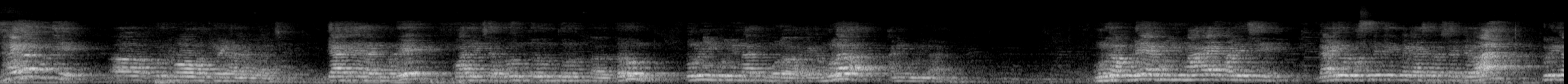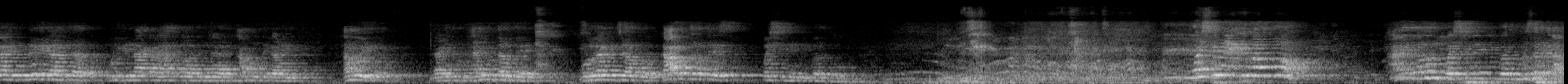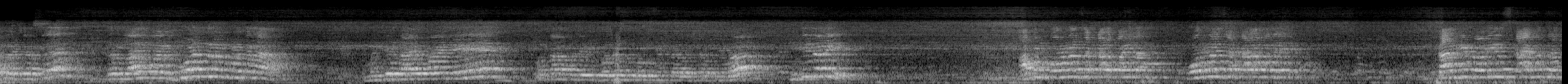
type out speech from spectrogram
जाहिरात होती अं, फुटबॉल खेळणाऱ्या मुलांची त्या जाहिरातीमध्ये कॉलेजच्या दोन तरुण तरुण अं, तरुण तरुणी मुलींना मुलं- एका मुलाला आणि मुलींना आणलं. मुलगा पुढे आहे मुलगी माग आहे कॉलेजची गाडीवर बसले ते एकमेकाच्या लक्षात ठेवा. पुढे गाडी पुढे गेल्यानंतर मुलगी नाकाला हात लावते गाडी थांबवते गाडी थांबवी गाडी खाली उतरते. मुलगा विचारतो का उतरतेस? तू पैसे नाही बाबा आणि म्हणून पश्चिमेची बघतो. जर घालवायची असेल तर लाईफ वाय गोल्ड करा. म्हणजे लाईफ वायने स्वतःमध्ये बदल करून घेतला लक्षात ठेवा कितीतरी आपण कोरोनाचा काळ पाहिला. कोरोनाच्या काळामध्ये टार्गेट ऑडियन्स काय होतं?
